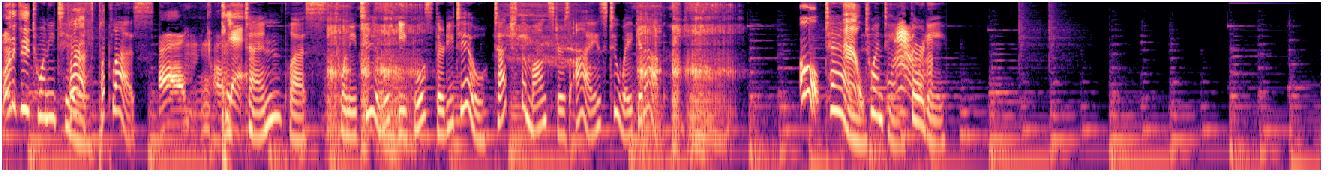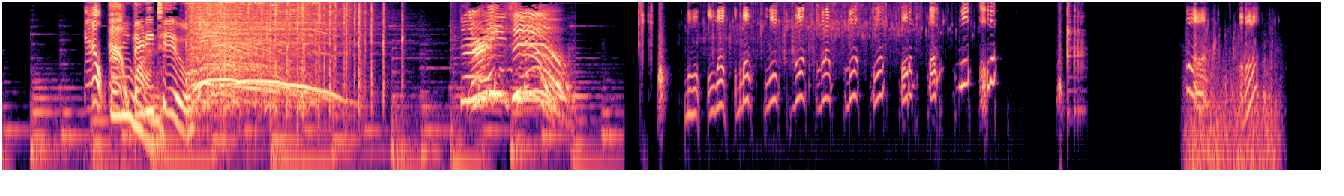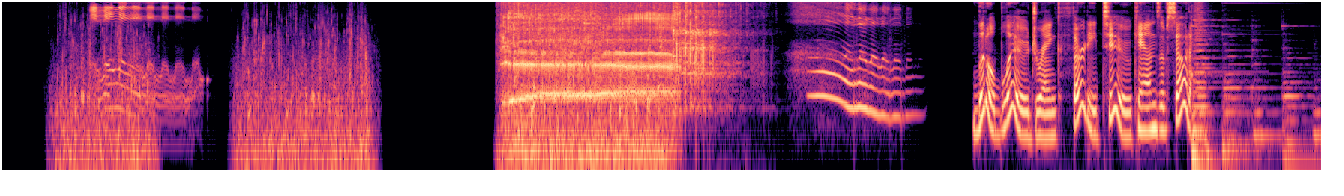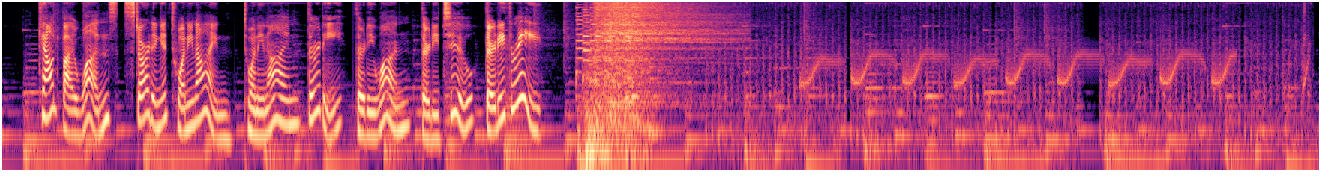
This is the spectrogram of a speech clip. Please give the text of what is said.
22. 22 plus, plus, um, um. 10 plus 22 equals 32. Touch the monster's eyes to wake it up. Oh, 10, ow. 20, 30. Ow, 32. 32! Little Blue drank 32 cans of soda. Count by ones, starting at 29. 29, 30, 31, 32, 33.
